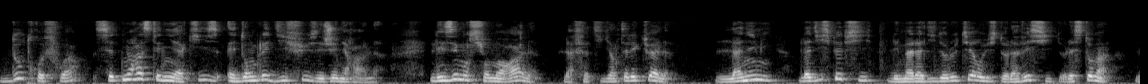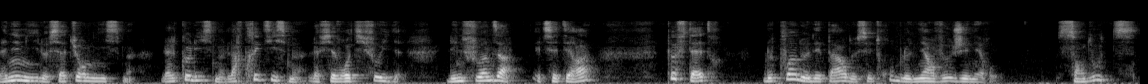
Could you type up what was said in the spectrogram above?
D'autres fois, cette neurasthénie acquise est d'emblée diffuse et générale. Les émotions morales, la fatigue intellectuelle, l'anémie, la dyspepsie, les maladies de l'utérus, de la vessie, de l'estomac, l'anémie, le saturnisme, l'alcoolisme, l'arthritisme, la fièvre typhoïde, l'influenza, etc., peuvent être le point de départ de ces troubles nerveux généraux. Sans doute,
